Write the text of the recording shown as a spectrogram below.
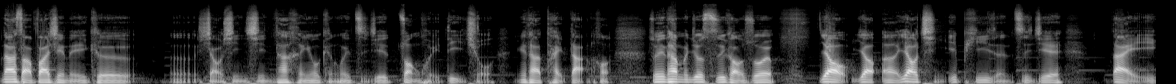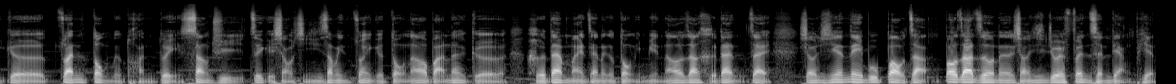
，NASA 发现了一颗。呃，小行星它很有可能会直接撞毁地球，因为它太大了哈，所以他们就思考说，要要呃要请一批人直接带一个钻洞的团队上去这个小行星上面钻一个洞，然后把那个核弹埋在那个洞里面，然后让核弹在小行星的内部爆炸，爆炸之后呢，小行星就会分成两片，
